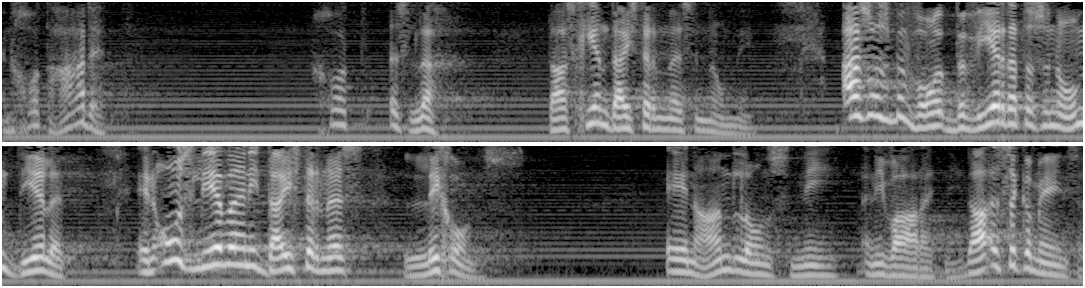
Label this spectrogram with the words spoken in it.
En God haat dit. God is lig. Daar's geen duisternis in hom nie. As ons beweer dat ons in hom deel het en ons lewe in die duisternis, lieg ons en handel ons nie in die waarheid nie. Daar is sulke mense.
